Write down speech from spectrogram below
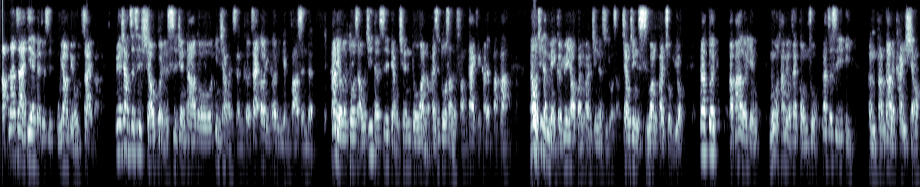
好，那再来第二个就是不要留债吧。因为像这次小鬼的事件，大家都印象很深刻，在二零二零年发生的，他留了多少？我记得是两千多万哦，还是多少的房贷给他的爸爸？那我记得每个月要还款金额是多少？将近十万块左右。那对爸爸而言，如果他没有在工作，那这是一笔很庞大的开销。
